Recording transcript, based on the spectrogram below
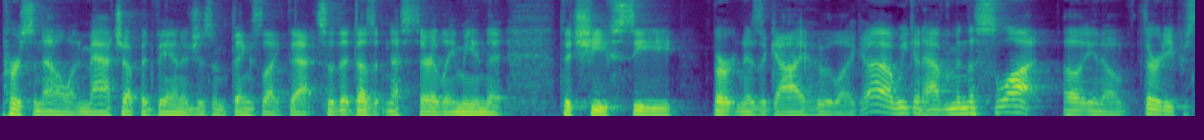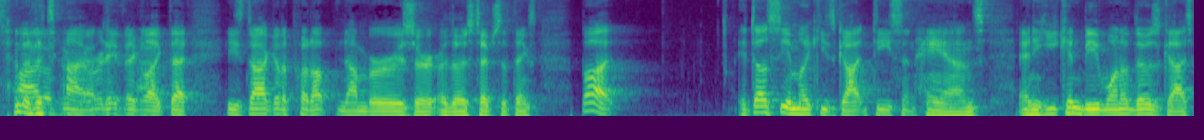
personnel and matchup advantages and things like that. So that doesn't necessarily mean that the Chiefs see Burton as a guy who like ah we can have him in the slot, uh, you know, thirty percent of the time or anything like that. He's not going to put up numbers or, or those types of things, but it does seem like he's got decent hands and he can be one of those guys.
